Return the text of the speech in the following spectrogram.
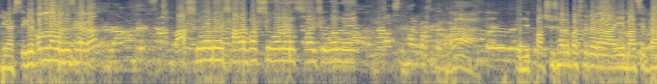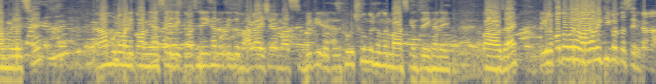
নিয়ে আসছে। এগুলো কত দাম হয়েছে? কাকা পাঁচশো বলে সাড়ে পাঁচশো বলে ছয়শো বলে। পাঁচশো সাড়ে পাঁচশো টাকা। হ্যাঁ। এই পাঁচশো সাড়ে পাঁচশো টাকা এই মাছের দাম হয়েছে। দাম মোটামুটি কমই আছে এই দেখতে পাচ্ছেন এখানেও কিন্তু ভাগা হিসেবে মাছ বিক্রি করতেছে। খুব সুন্দর সুন্দর মাছ কিন্তু এখানে পাওয়া যায়। এগুলো কত করে ভাগা বিক্রি করতেছেন কাকা?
